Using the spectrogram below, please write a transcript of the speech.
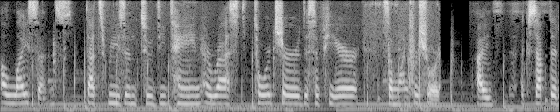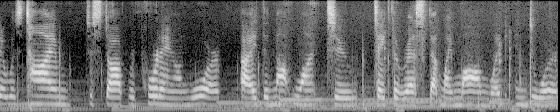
a license. That's reason to detain, arrest, torture, disappear someone for sure. I accepted it was time to stop reporting on war. I did not want to take the risk that my mom would endure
